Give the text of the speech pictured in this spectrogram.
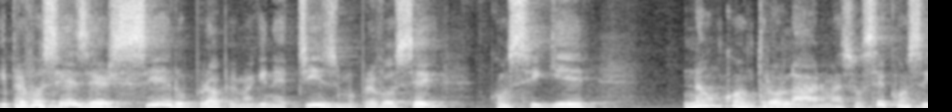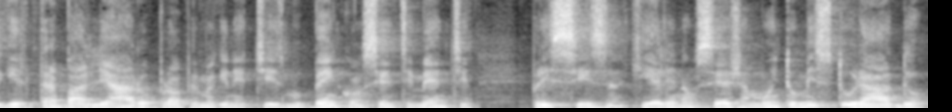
E para você exercer o próprio magnetismo, para você conseguir não controlar, mas você conseguir trabalhar o próprio magnetismo bem conscientemente, precisa que ele não seja muito misturado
